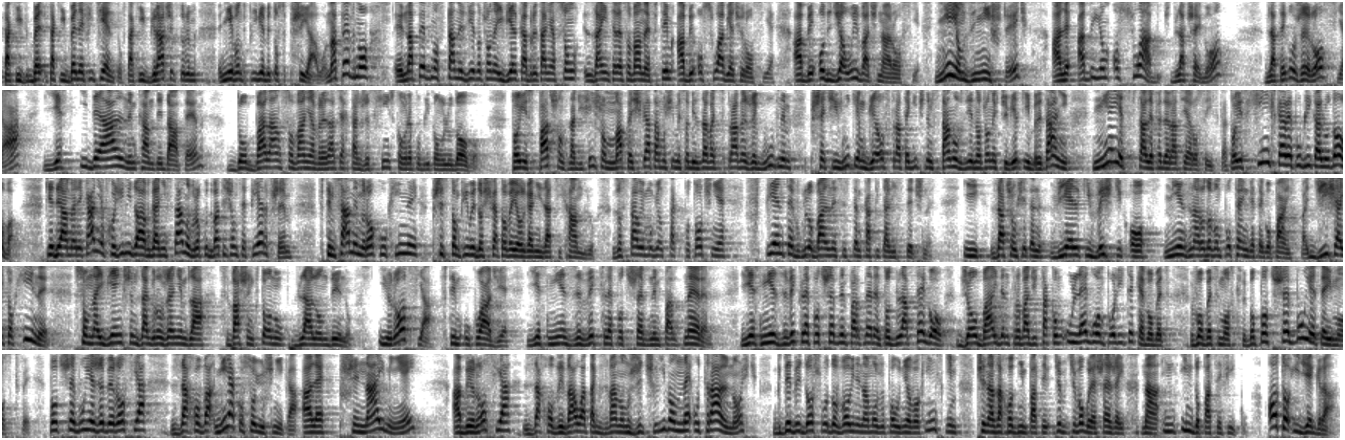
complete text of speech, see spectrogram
takich, be, takich beneficjentów, takich graczy, którym niewątpliwie by to sprzyjało. Na pewno, e, na pewno Stany Zjednoczone i Wielka Brytania są zainteresowane w tym, aby osłabiać Rosję, aby oddziaływać na Rosję. Nie ją zniszczyć, ale aby ją osłabić. Dlaczego? Dlatego, że Rosja jest idealnym kandydatem do balansowania w relacjach także z Chińską Republiką Ludową. To jest, patrząc na dzisiejszą mapę świata, musimy sobie zdawać sprawę, że głównym przeciwnikiem geostrategicznym Stanów Zjednoczonych czy Wielkiej Brytanii nie jest wcale Federacja Rosyjska, to jest Chińska Republika Ludowa. Kiedy Amerykanie wchodzili do Afganistanu w roku 2001, w tym samym roku Chiny przystąpiły do Światowej Organizacji Handlu. Zostały, mówiąc tak potocznie, wpięte w globalny system kapitalistyczny i zaczął się ten wielki wyścig o międzynarodową potęgę tego państwa. Dzisiaj to Chiny są największym zagrożeniem dla Waszyngtonu, dla Londynu. I Rosja w tym układzie jest niezwykle potrzebnym partnerem. Jest niezwykle potrzebnym partnerem. To dlatego Joe Biden prowadzi taką uległą politykę wobec, wobec Moskwy, bo potrzebuje tej Moskwy. Potrzebuje, żeby Rosja zachowała, nie jako sojusznika, ale przynajmniej aby Rosja zachowywała tak zwaną życzliwą neutralność, gdyby doszło do wojny na Morzu Południowochińskim, czy na zachodnim Pacyfiku, czy, czy w ogóle szerzej na Indo-Pacyfiku. O to idzie gra.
